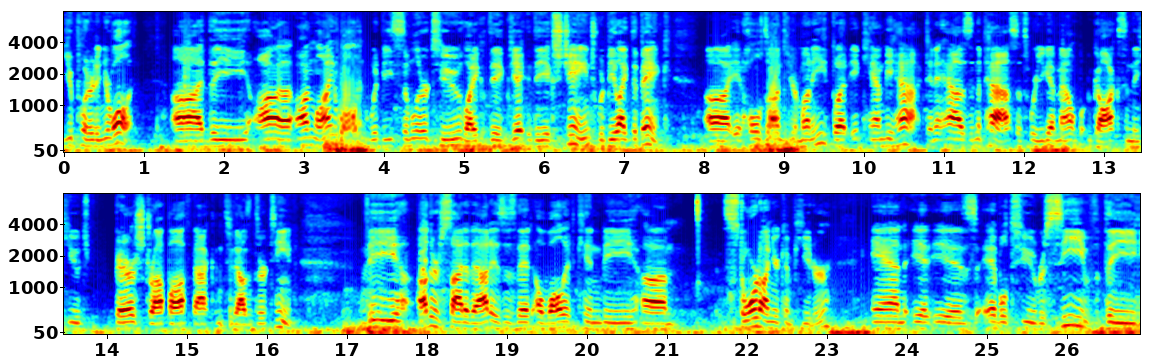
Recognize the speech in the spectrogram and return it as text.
you put it in your wallet. Uh, the uh, online wallet would be similar to like the the exchange would be like the bank. Uh, it holds on to your money, but it can be hacked, and it has in the past. That's where you get Mount Gox and the huge bearish drop off back in 2013. The other side of that is is that a wallet can be um, stored on your computer, and it is able to receive the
